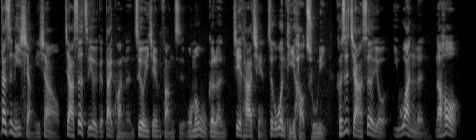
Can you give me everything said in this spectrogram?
但是你想一下哦，假设只有一个贷款人，只有一间房子，我们五个人借他钱，这个问题好处理。可是假设有一万人，然后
